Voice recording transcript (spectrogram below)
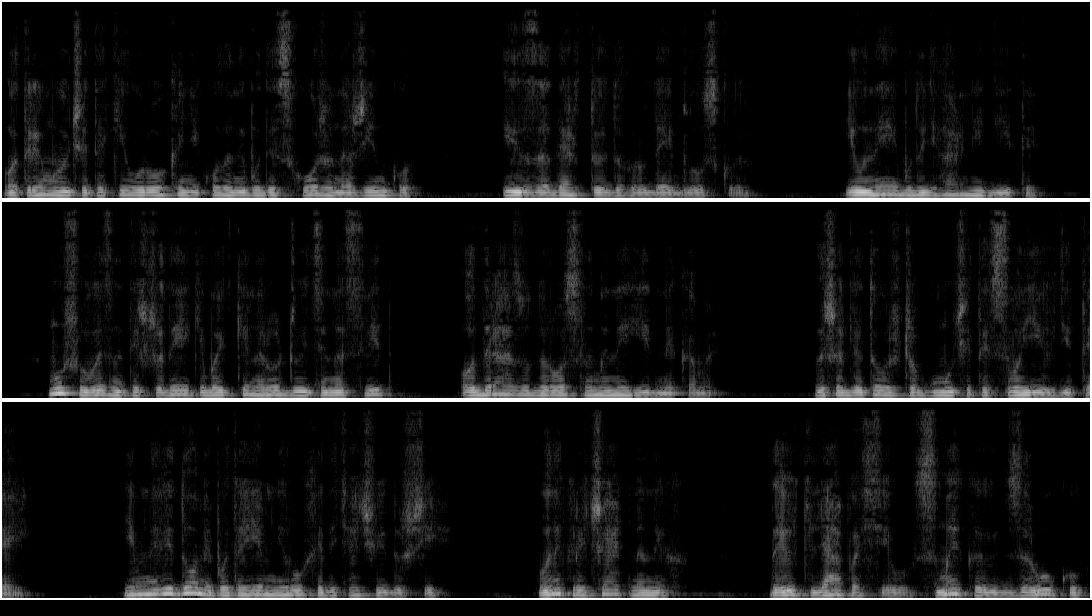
отримуючи такі уроки, ніколи не буде схожа на жінку із задертою до грудей блузкою. І у неї будуть гарні діти. Мушу визнати, що деякі батьки народжуються на світ одразу дорослими негідниками, лише для того, щоб мучити своїх дітей. Їм невідомі потаємні рухи дитячої душі. Вони кричать на них, дають ляпасів, смикають за руку,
